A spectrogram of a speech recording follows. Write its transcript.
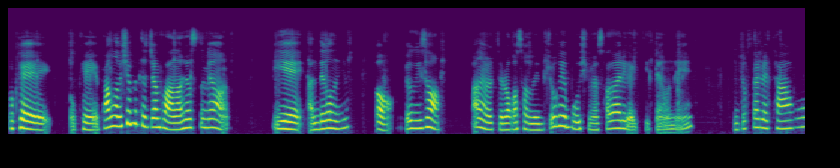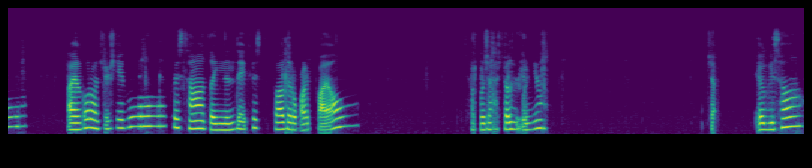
오케이 오케이. 방금 시프트 점프 안 하셨으면 이게 안 되거든요? 어 여기서 안으로 들어가서 왼쪽에 보시면 사다리가 있기 때문에 왼쪽 사다리 타고 말 걸어주시고 퀘스트 하나 더 있는데 퀘스트 받으러 갈까요? 자 보자 저기군요 자 여기서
